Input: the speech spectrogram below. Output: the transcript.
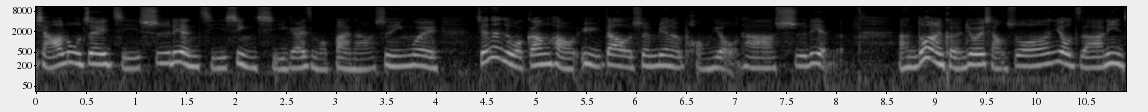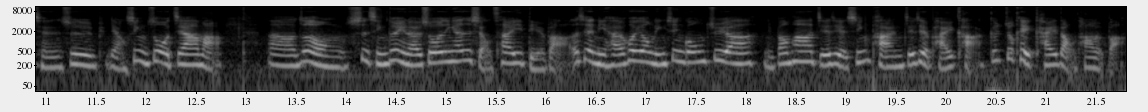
想要录这一集失恋急性期该怎么办呢？是因为前阵子我刚好遇到身边的朋友他失恋了，那很多人可能就会想说，柚子啊，你以前是两性作家嘛，那这种事情对你来说应该是小菜一碟吧？而且你还会用灵性工具啊，你帮他解解星盘、解解牌卡，就可以开导他了吧？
